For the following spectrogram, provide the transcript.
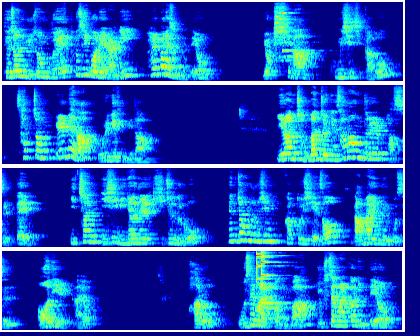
대전 유성구의 토지 거래량이 활발해졌는데요. 역시나 공시지가도 4.1배나 오르게 됩니다. 이런 전반적인 상황들을 봤을 때 2022년을 기준으로 행정중심 복합도시에서 남아있는 곳은 어디일까요? 바로 5생활권과 6생활권인데요.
